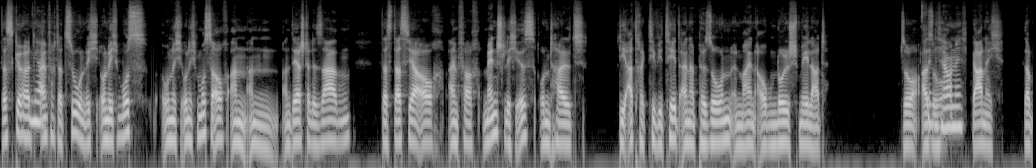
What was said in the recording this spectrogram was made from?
Das gehört Ja. einfach dazu. Und ich, und ich muss, und ich, und ich muss auch an, an, an der Stelle sagen, dass das ja auch einfach menschlich ist und halt die Attraktivität einer Person in meinen Augen null schmälert. So, also ich auch nicht. gar nicht. Da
